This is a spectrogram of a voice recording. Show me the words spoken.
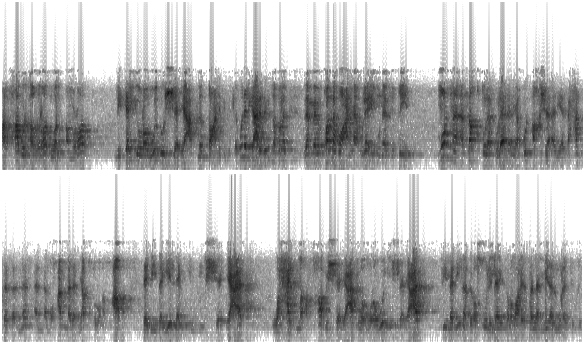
أصحاب الأغراض والأمراض لكي يروجوا الشائعات للطعن في الاسلام وده اللي جعل النبي صلى الله عليه وسلم لما يقال له عن هؤلاء المنافقين مرنا أن نقتل فلانا؟ يقول أخشى أن يتحدث الناس أن محمدا يقتل أصحابه. ده بيبين لك إن الشائعات وحجم أصحاب الشائعات ومروجي الشائعات في مدينة رسول الله صلى الله عليه وسلم من المنافقين.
